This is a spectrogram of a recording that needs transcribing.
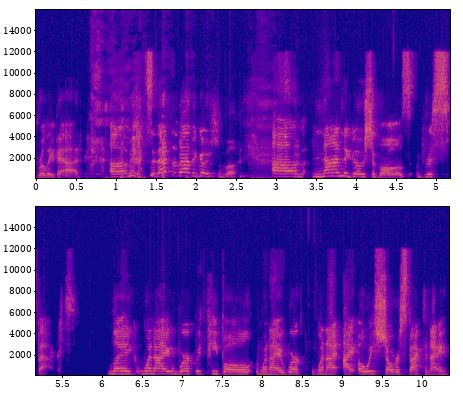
really bad. Um so that's a non-negotiable. Um non-negotiables respect. Like mm. when i work with people when i work when i i always show respect and i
